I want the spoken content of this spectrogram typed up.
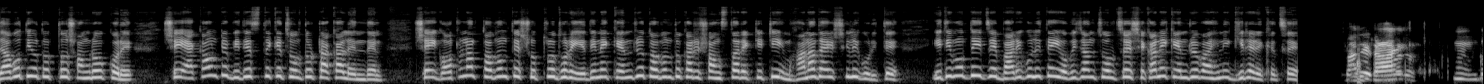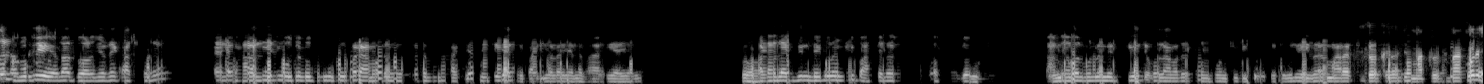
যাবতীয় তথ্য সংগ্রহ করে সেই অ্যাকাউন্টে বিদেশ থেকে চলত টাকা লেনদেন। সেই ঘটনার তদন্তের সূত্র ধরে এদিনে কেন্দ্রীয় তদন্তকারী সংস্থার একটি টিম হানা দেয় শিলিগুড়িতে। ইতিমধ্যেই যে বাড়িগুলিতে এই অভিযান চলছে সেখানে কেন্দ্রীয় বাহিনী ঘিরে রেখেছে। মোটামুটি ওরা দরজাতে কাজ করে একটা ভাড়া দিয়েছি ওদের নতুন নতুন করে আমাদের থাকে ঠিক আছে বাড়িওয়ালা জানে ভাড়িয়া জানে। তো হঠাৎ একদিন দেখলাম কি বাচ্চাটা আমি আবার বললাম কি হয়েছে বলে আমাদের ফোন ফোন চুরি করেছে। বলি এবার মারা দরকার আছে? মাত্র না করে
